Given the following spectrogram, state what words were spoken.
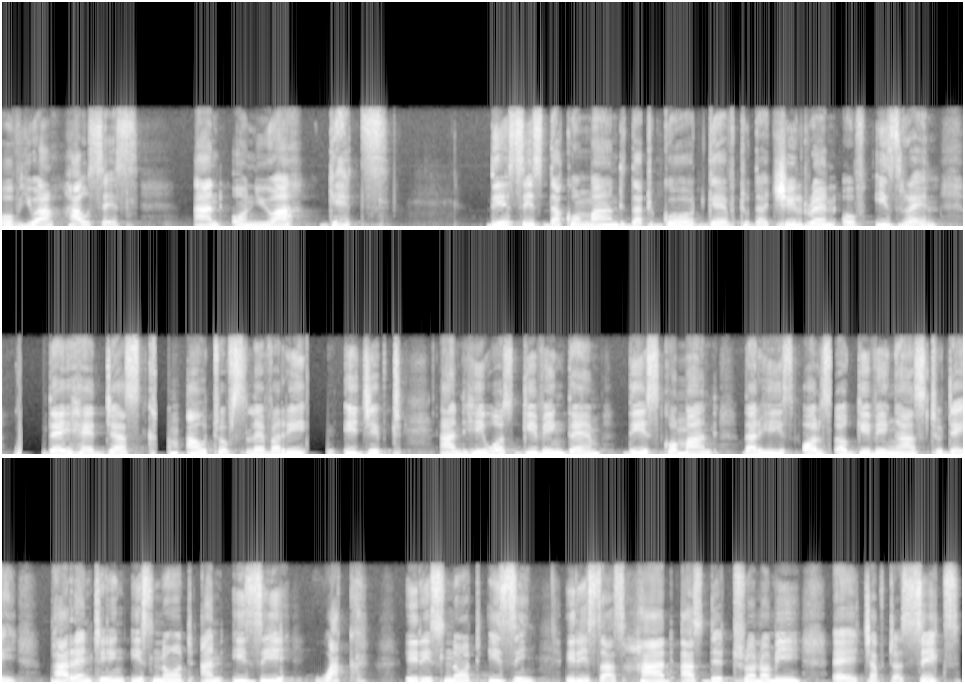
of your houses and on your gates. This is the command that God gave to the children of Israel they had just come out of slavery in Egypt. And he was giving them this command that he is also giving us today. Parenting is not an easy work. It is not easy. It is as hard as Deuteronomy uh, chapter 6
